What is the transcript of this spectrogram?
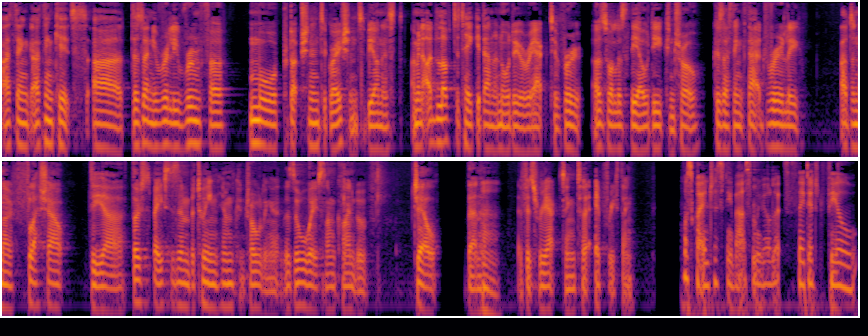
I think I think it's uh, there's only really room for more production integration. To be honest, I mean, I'd love to take it down an audio reactive route as well as the LD control because I think that'd really, I don't know, flesh out the uh, those spaces in between him controlling it. There's always some kind of gel then mm. if it's reacting to everything. What's quite interesting about some of your looks is they did feel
